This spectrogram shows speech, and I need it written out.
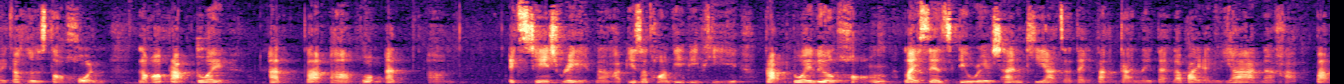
megahertz ต่อคน แล้วก็ปรับด้วยอัตราพวกอัตอ่า exchange rate นะครับที่สะท้อน PPP ปรับด้วยเรื่องของ license duration ที่อาจจะแตกต่างกันในแต่ละใบอนุญาตนะครับ ปรับ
